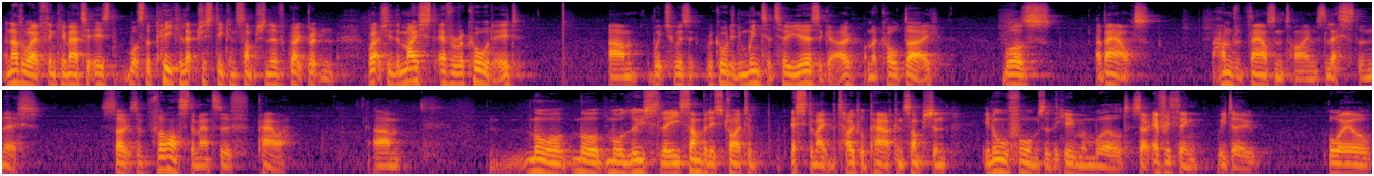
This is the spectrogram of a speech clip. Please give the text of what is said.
another way of thinking about it is what's the peak electricity consumption of Great Britain? Well, actually, the most ever recorded, um, which was recorded in winter two years ago on a cold day, was about 100,000 times less than this. So it's a vast amount of power. Um, more, more, more loosely, somebody's tried to estimate the total power consumption in all forms of the human world. So everything we do, oil,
